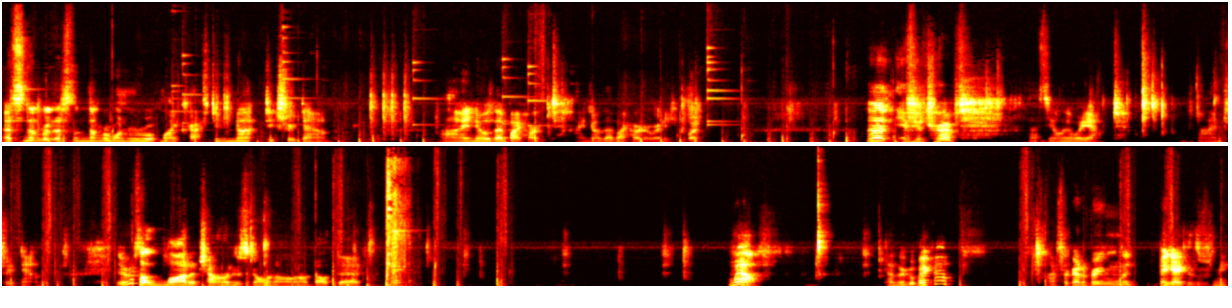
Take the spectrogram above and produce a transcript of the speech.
That's number. That's the number one rule of Minecraft. Do not dig straight down. I know that by heart. I know that by heart already. But, but if you're trapped, that's the only way out. Mine straight down. There was a lot of challenges going on about that. Well, time to go back up. I forgot to bring the pickaxes with me.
